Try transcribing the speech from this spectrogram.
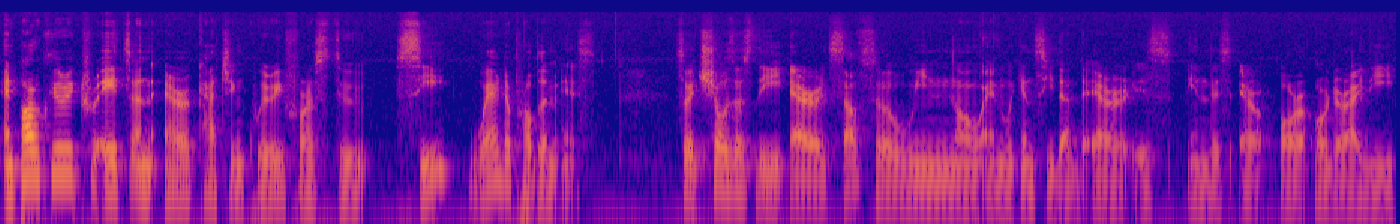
And Power Query creates an error catching query for us to see where the problem is. So it shows us the error itself, so we know and we can see that the error is in this error or order ID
